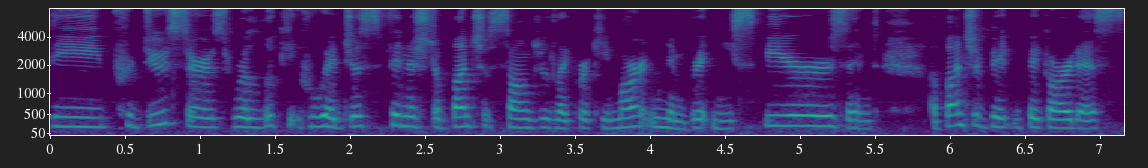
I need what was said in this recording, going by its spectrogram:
The producers were looking, who had just finished a bunch of songs with like Ricky Martin and Britney Spears and a bunch of big, big artists,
